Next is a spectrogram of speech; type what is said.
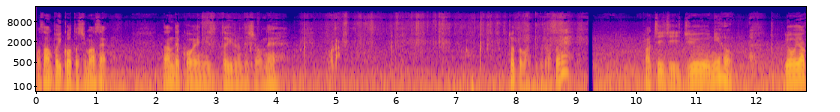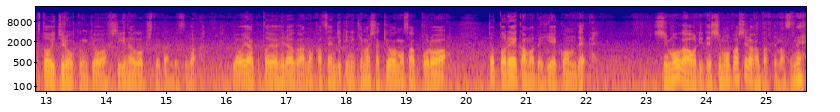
お散歩行こうとしません。なんで公園にずっといるんでしょうね。ほら。ちょっと待ってください。8時12分。ようやく東一郎くん今日は不思議な動きしてたんですが。ようやく豊平川の河川敷に来ました。今日の札幌はちょっと零下まで冷え込んで霜が降りて霜柱が立ってますね。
